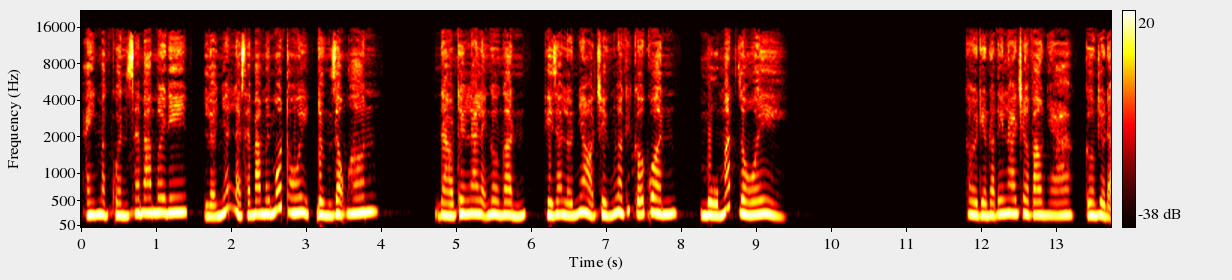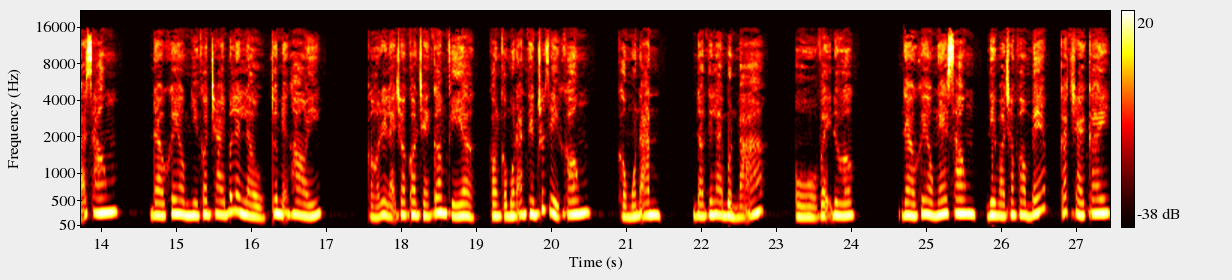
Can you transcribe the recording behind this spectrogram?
Anh mặc quần size 30 đi, lớn nhất là size 31 thôi, đừng rộng hơn. Đào Tiên Lai lại ngơ ngẩn, thì ra lớn nhỏ chính là kích cỡ quần, mù mắt rồi. Thời điểm Đào Tiên Lai trở vào nhà, cơm chiều đã xong. Đào Khê Hồng nhìn con trai bước lên lầu, thôi miệng hỏi. Có để lại cho con chén cơm kìa, con có muốn ăn thêm chút gì không? Không muốn ăn. Đào Tiên Lai buồn bã. Ồ, vậy được. Đào Khê Hồng nghe xong, đi vào trong phòng bếp, cắt trái cây,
